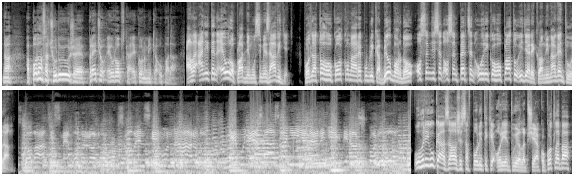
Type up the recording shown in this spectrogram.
No a potom sa čudujú, že prečo európska ekonomika upadá. Ale ani ten europlat nemusíme závidieť. Podľa toho, koľko má republika billboardov, 88% uhríkovho platu ide reklamným agentúram. Slováci sme od rodu, slovenskému národu, nebude z nás ani jeden nikdy na škodu. Uhrík ukázal, že sa v politike orientuje lepšie ako Kotleba,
